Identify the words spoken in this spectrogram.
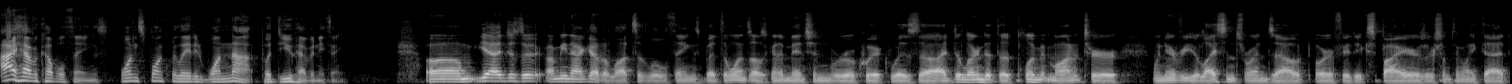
I have a couple things, one Splunk related, one not. But do you have anything? Um, yeah, just uh, I mean, I got a lots of little things, but the ones I was going to mention real quick was uh, I did learn that the deployment monitor, whenever your license runs out or if it expires or something like that,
